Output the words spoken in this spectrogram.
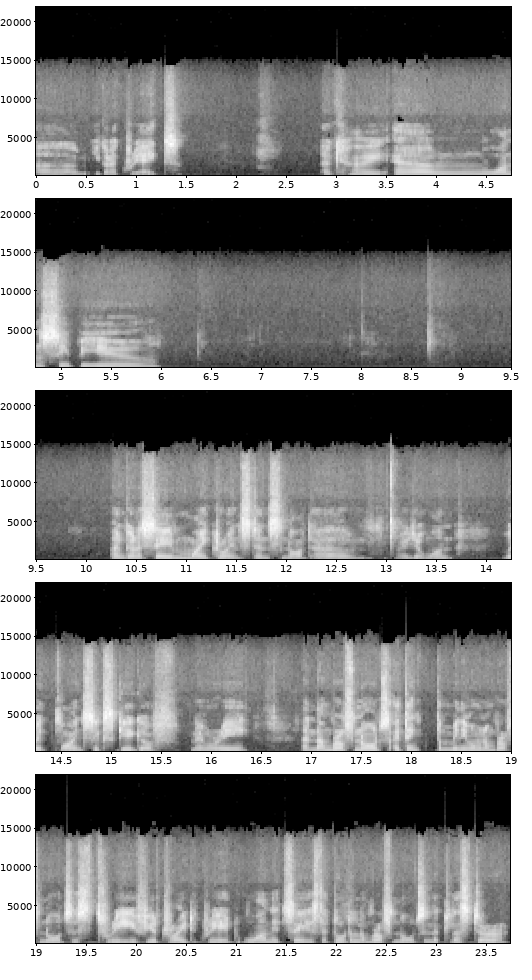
um, you're gonna create? Okay um, one CPU I'm gonna say micro instance not uh, major one with 0.6 gig of memory. A number of nodes i think the minimum number of nodes is three. If you try to create one it says the total number of nodes in the cluster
